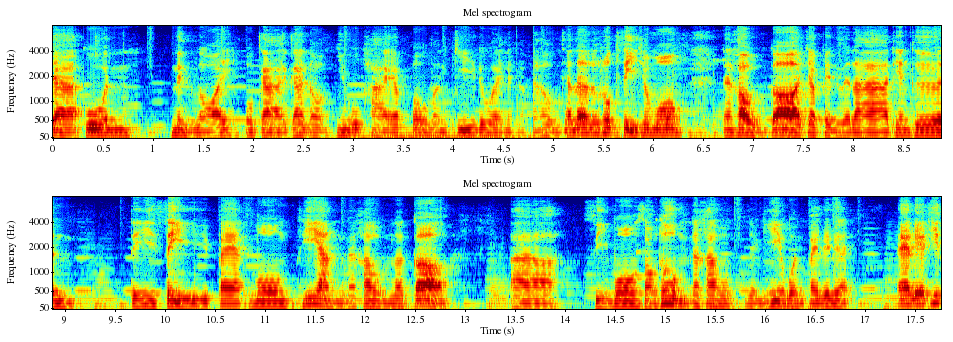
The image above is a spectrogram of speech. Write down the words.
จะคูณ 100 โอกาสการออกฮิวพายแอปเปิลมังกี้ด้วยนะครับนะครับผมจะเริ่มทุกๆ 4 ชั่วโมงนะครับผมก็จะเป็นเวลาเที่ยงคืนตีสี่แปดโมงเที่ยงนะครับผมแล้วก็อ่าสี่โมงสองทุ่มนะครับผมอย่างนี้วนไปเรื่อยๆแอเรียที่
